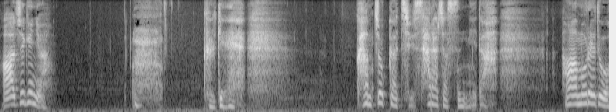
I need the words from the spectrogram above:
아직이냐? 그게 감쪽같이 사라졌습니다. 아무래도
